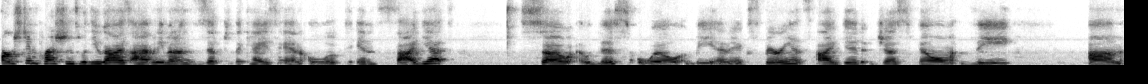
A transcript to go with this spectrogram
first impressions with you guys. I haven't even unzipped the case and looked inside yet. So, this will be an experience. I did just film the um,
